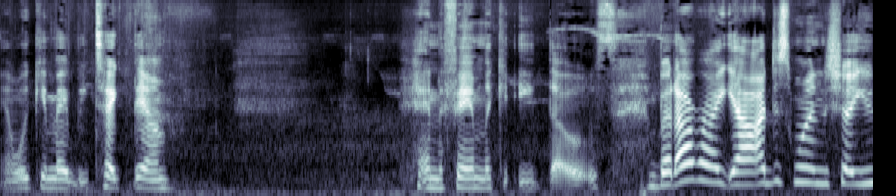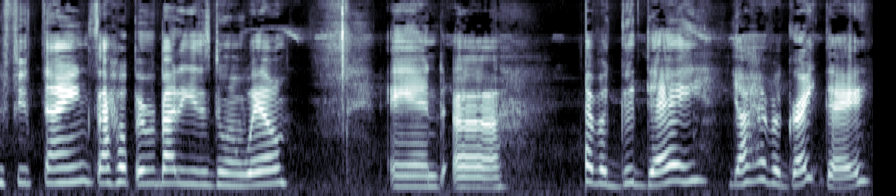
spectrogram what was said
and we can maybe take them and the family could eat those. But all right, y'all, I just wanted to show you a few things. I hope everybody is doing well and uh, have a good day. Y'all have a great day.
